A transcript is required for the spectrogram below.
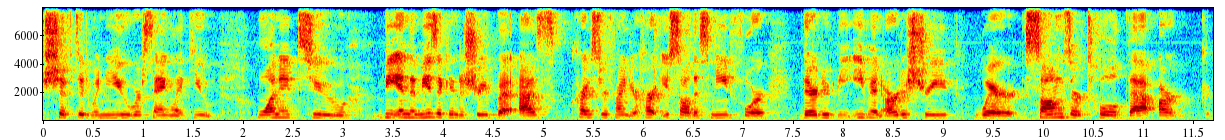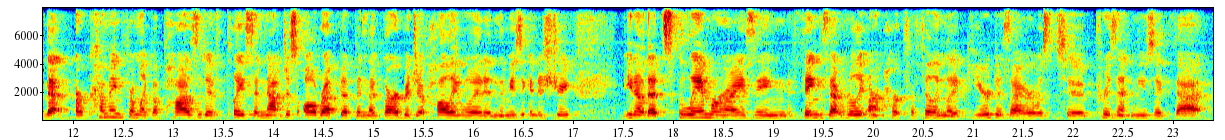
shifted when you were saying like you wanted to be in the music industry, but as Christ refined your heart, you saw this need for there to be even artistry where songs are told that are that are coming from like a positive place and not just all wrapped up in the garbage of Hollywood and the music industry. You know, that's glamorizing things that really aren't heart fulfilling. Like your desire was to present music that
